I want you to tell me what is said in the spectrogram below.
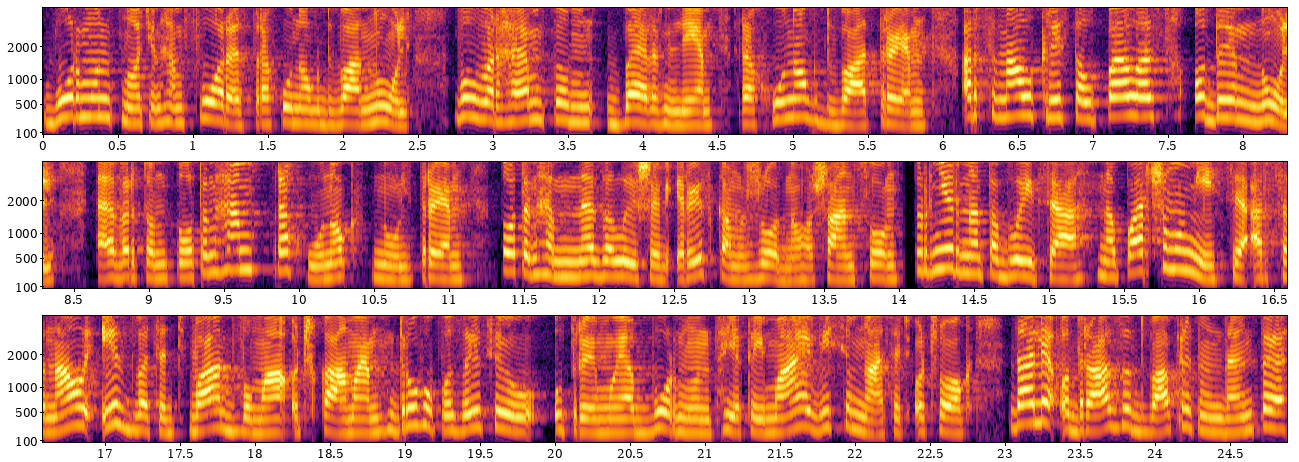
Бурмунд Ноттінгем Форест рахунок 2-0. Вулвергемптон Бернлі рахунок 2-3. Арсенал Крістал Пелес 1-0. Евертон Тоттенгем рахунок 0-3. Тоттенгем не залишив ірискам жодного шансу. Турнірна таблиця на першому місці Арсенал із 22 очками. Другу позицію утримує Бормунд, який має 18 очок. Далі одразу два претенденти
